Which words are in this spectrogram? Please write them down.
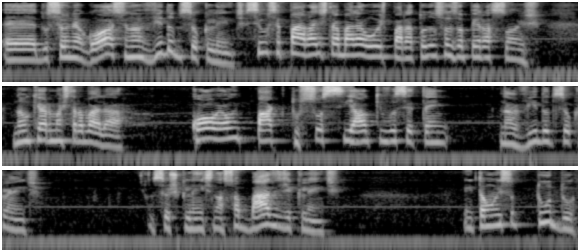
é, do seu negócio na vida do seu cliente? Se você parar de trabalhar hoje, parar todas as suas operações, não quero mais trabalhar, qual é o impacto social que você tem na vida do seu cliente, dos seus clientes, na sua base de cliente. Então isso tudo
